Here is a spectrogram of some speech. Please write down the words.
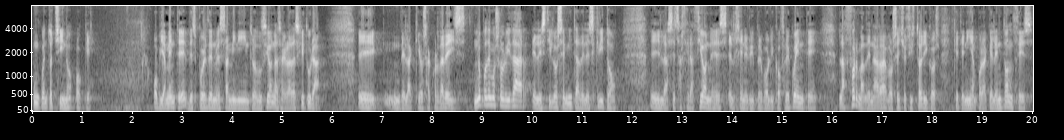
un cuento chino o qué. Obviamente, después de nuestra mini introducción a Sagrada Escritura, eh, de la que os acordaréis, no podemos olvidar el estilo semita del escrito, eh, las exageraciones, el género hiperbólico frecuente, la forma de narrar los hechos históricos que tenían por aquel entonces,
